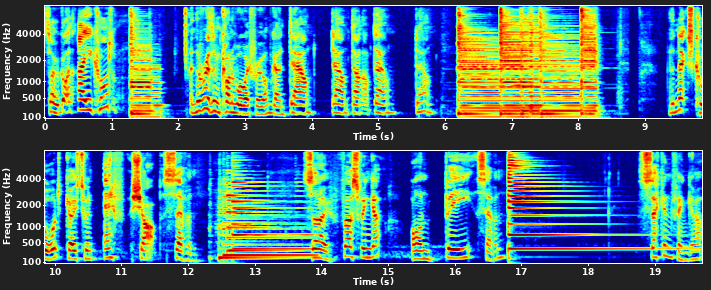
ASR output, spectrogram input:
So we've got an A chord, and the rhythm kind of all the way through. I'm going down, down, down, up, down, down. The next chord goes to an F sharp 7. So, first finger on B7, second finger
